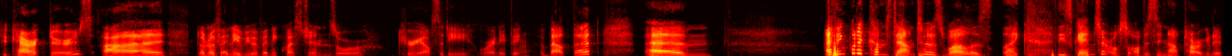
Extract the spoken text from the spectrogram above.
two characters. I don't know if any of you have any questions or curiosity or anything about that. Um, I think what it comes down to as well is like these games are also obviously not targeted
